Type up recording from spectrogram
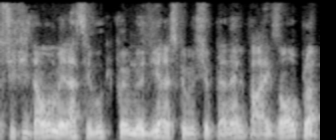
suffisamment. Mais là, c'est vous qui pouvez me le dire. Est-ce que Monsieur Planel, par exemple,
